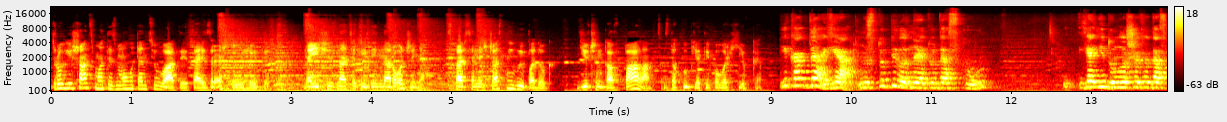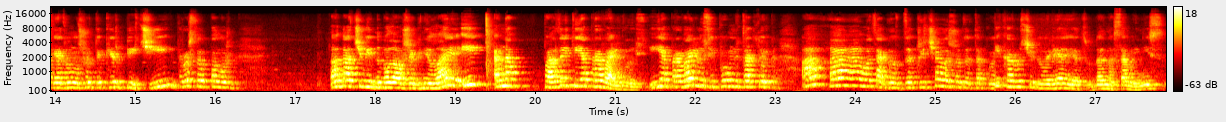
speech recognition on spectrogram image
Другий шанс мати змогу танцювати та й зрештою жити. На її 16-й день народження стався нещасний випадок. Дівчинка впала з даху п'ятиповерхівки. И когда я наступила на эту доску, я не думала, что это доска, я думала, что это кирпичи, просто положено. Она, очевидно, была уже гнилая, и она падает, и я проваливаюсь. И я проваливаюсь, и помню так только, а-а-а, вот так вот закричала что-то такое. И, короче говоря, я туда, на самый низ,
